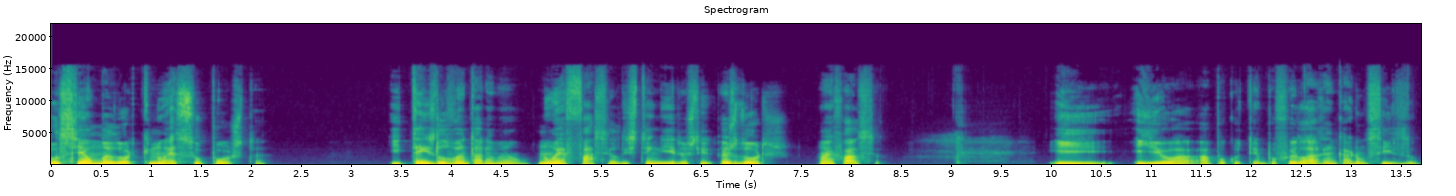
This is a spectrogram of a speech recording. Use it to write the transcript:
Ou se é uma dor que não é suposta e tens de levantar a mão. Não é fácil distinguir as, as dores. Não é fácil. E, e eu há, há pouco tempo fui lá arrancar um siso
